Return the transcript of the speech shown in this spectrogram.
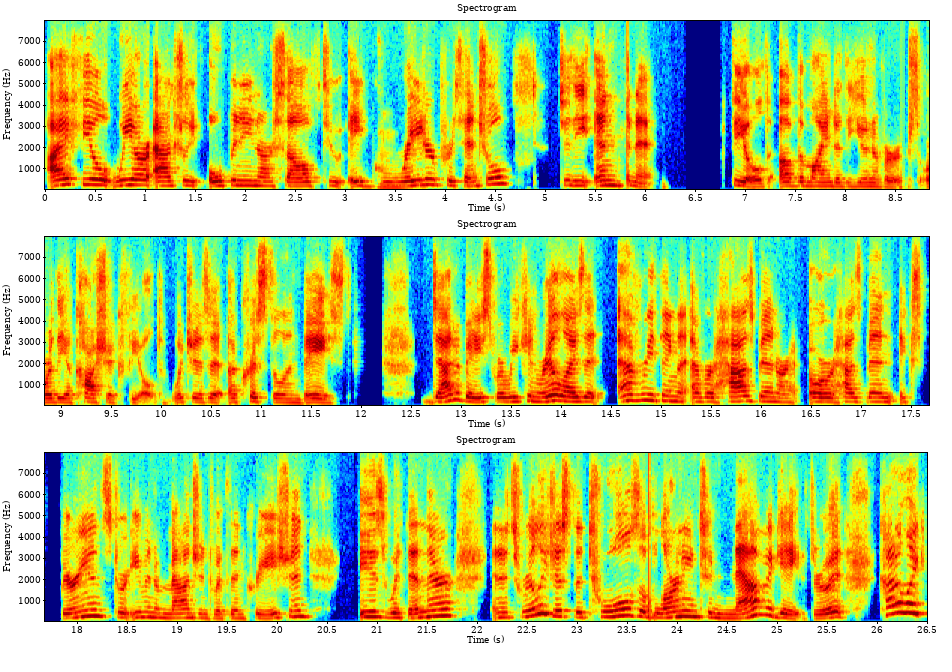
i feel we are actually opening ourselves to a hmm. greater potential to the infinite field of the mind of the universe or the akashic field which is a, a crystalline based database where we can realize that everything that ever has been or, or has been experienced or even imagined within creation is within there. And it's really just the tools of learning to navigate through it. Kind of like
